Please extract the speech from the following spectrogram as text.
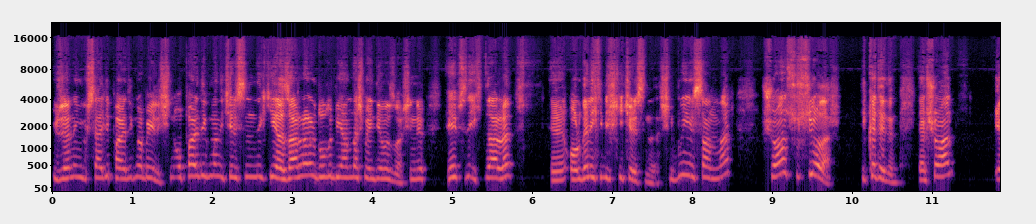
üzerine yükseldiği paradigma belli. Şimdi o paradigmanın içerisindeki yazarlarla dolu bir yandaş medyamız var. Şimdi hepsi de iktidarla e, organik ilişki içerisindeler. Şimdi bu insanlar şu an susuyorlar. Dikkat edin. Ya yani şu an e,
